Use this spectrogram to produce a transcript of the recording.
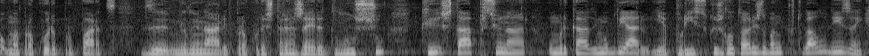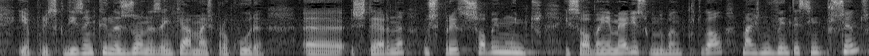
uma procura por parte de milionário, de procura estrangeira de luxo, que está a pressionar o mercado imobiliário. E é por isso que os relatórios do Banco de Portugal o dizem. E é por isso que dizem que nas zonas em que há mais procura uh, externa, os preços sobem muito. E sobem, em média, segundo o Banco de Portugal, mais 95%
